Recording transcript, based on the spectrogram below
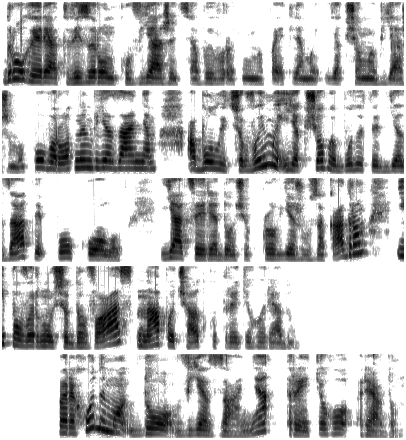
Другий ряд візерунку в'яжеться виворотніми петлями, якщо ми в'яжемо поворотним в'язанням, або лицьовими, якщо ви будете в'язати по колу. Я цей рядочок пров'яжу за кадром і повернуся до вас на початку третього ряду. Переходимо до в'язання третього ряду.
